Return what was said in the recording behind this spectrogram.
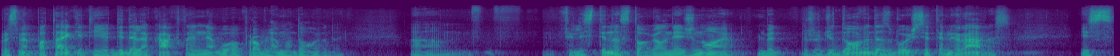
Prasme, pataikyti jo didelę kaktą nebuvo problema Dovydui. Filistinas to gal nežinojo, bet, žodžiu, Dovydas buvo išsitreniravęs. Jis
